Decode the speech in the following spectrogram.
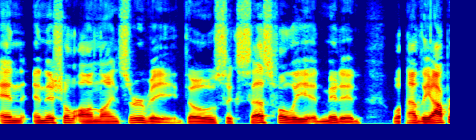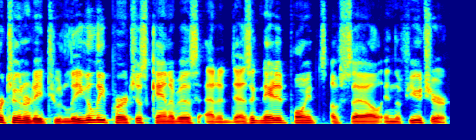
an initial online survey. Those successfully admitted will have the opportunity to legally purchase cannabis at a designated point of sale in the future.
